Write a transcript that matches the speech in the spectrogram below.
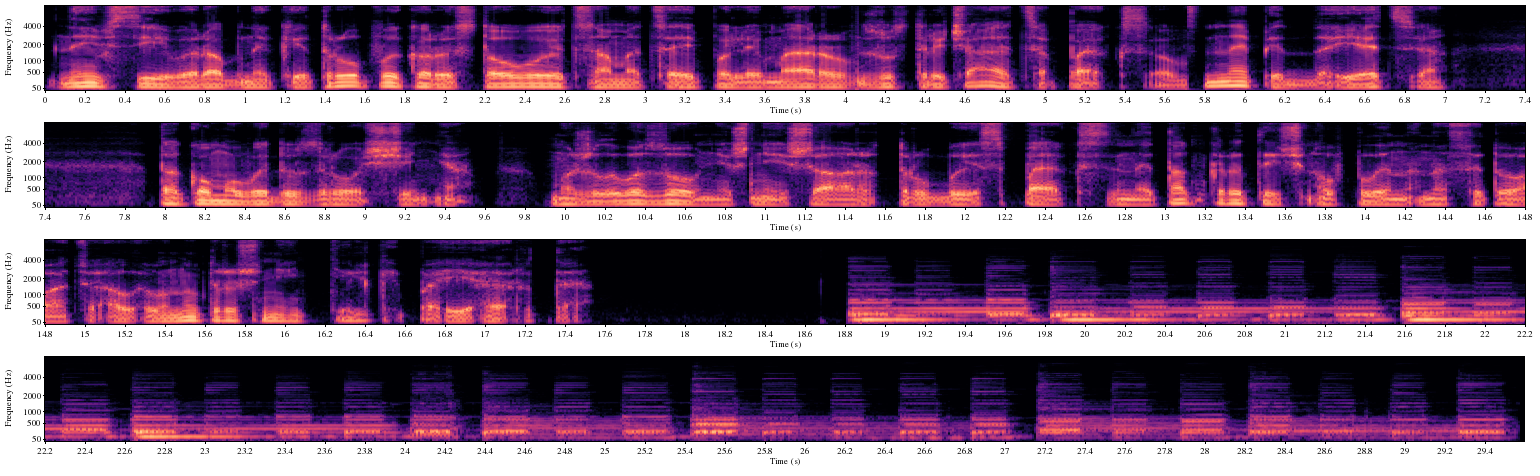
Не всі виробники труб використовують саме цей полімер. Зустрічається пекс, не піддається такому виду зрощення. Можливо, зовнішній шар труби спекс не так критично вплине на ситуацію, але внутрішній тільки ПЄРТ.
